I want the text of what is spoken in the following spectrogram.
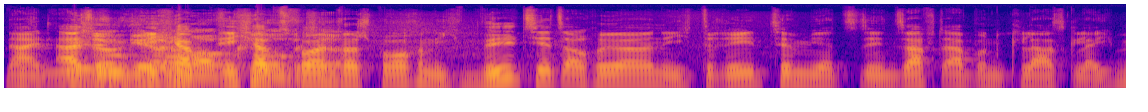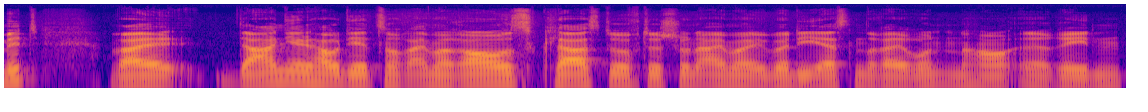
Nein, Also, also ich habe hab's vorhin bitte. versprochen, ich will's jetzt auch hören. Ich drehe Tim jetzt den Saft ab und Klaas gleich mit, weil Daniel haut jetzt noch einmal raus. Klaas durfte schon einmal über die ersten drei Runden äh, reden.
